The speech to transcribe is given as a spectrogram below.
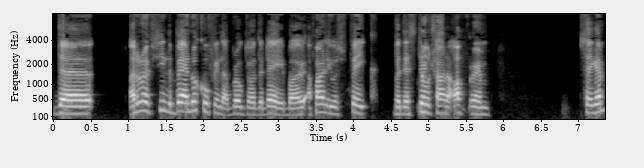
the I don't know if you've seen the bare knuckle thing that broke the other day, but apparently it was fake. But they're still trying to offer him. Say again.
